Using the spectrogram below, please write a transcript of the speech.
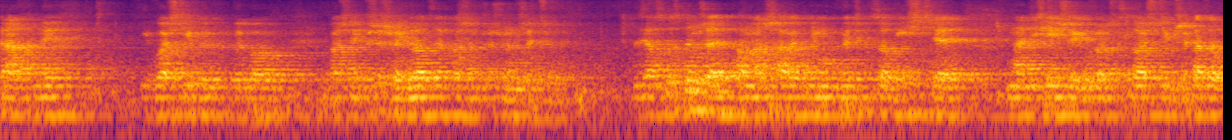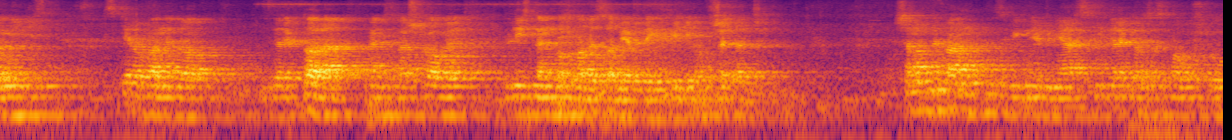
trafnych i właściwych wyborów w Waszej przyszłej drodze, w Waszym przyszłym życiu. W związku z tym, że Pan Marszałek nie mógł być osobiście na dzisiejszej uroczystości, przekazał mi list skierowany do dyrektora Państwa Szkoły. List ten pozwolę sobie w tej chwili odczytać. Szanowny Pan Zbigniew Winiarski, dyrektor Zespołu Szkół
